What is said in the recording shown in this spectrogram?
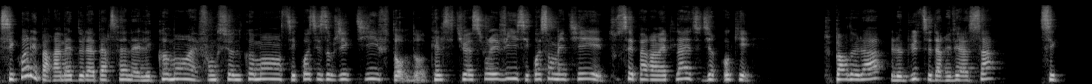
c'est quoi les paramètres de la personne? Elle est comment? Elle fonctionne comment? C'est quoi ses objectifs? Dans, quelle situation elle vit? C'est quoi son métier? Et tous ces paramètres-là et se dire, OK, tu pars de là, le but c'est d'arriver à ça. C'est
